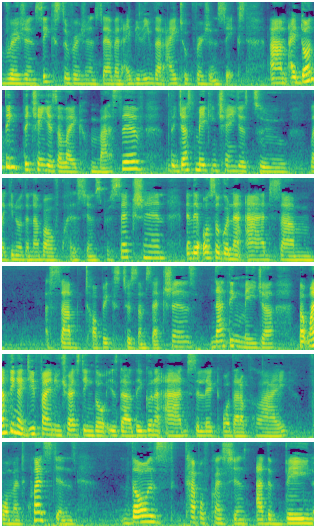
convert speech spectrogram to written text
version 6 to version 7 I believe that I took version 6 um, I don't think the changes are like massive. They're just making changes to like you know the number of questions per section. And they're also gonna add some uh, subtopics to some sections. Nothing major. But one thing i did find interesting though is that they're gonna add select or that apply format questions. Those type of questions are the bane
